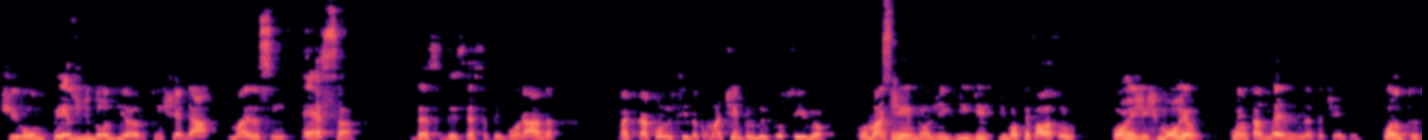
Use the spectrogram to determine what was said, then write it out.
tirou um peso de 12 anos sem chegar. Mas assim, essa dessa, dessa temporada vai ficar conhecida como a Champions do impossível. Como a Sim. Champions de, de, de, você falar assim, porra, a gente morreu quantas vezes nessa Champions? Quantas?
